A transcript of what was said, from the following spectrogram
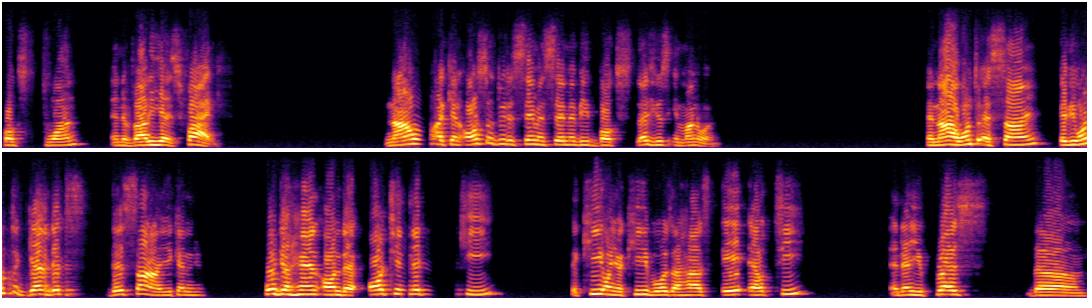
box one, and the value here is five. Now I can also do the same and say maybe box, let's use Emmanuel. And now I want to assign, if you want to get this, this sign, you can put your hand on the alternate key, the key on your keyboard that has ALT, and then you press the,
